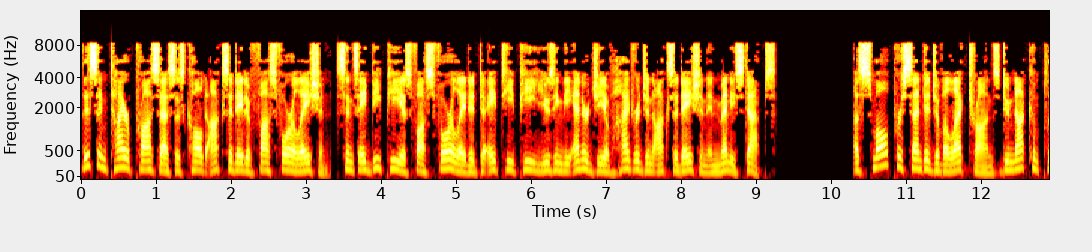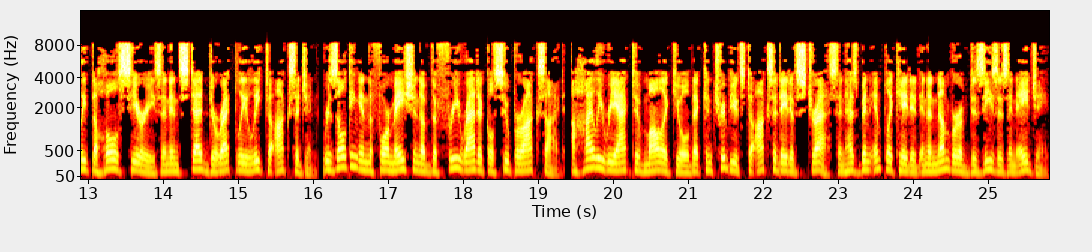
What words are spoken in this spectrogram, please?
This entire process is called oxidative phosphorylation, since ADP is phosphorylated to ATP using the energy of hydrogen oxidation in many steps. A small percentage of electrons do not complete the whole series and instead directly leak to oxygen, resulting in the formation of the free radical superoxide, a highly reactive molecule that contributes to oxidative stress and has been implicated in a number of diseases and aging.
